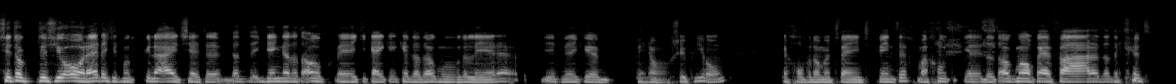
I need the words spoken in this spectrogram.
zit ook tussen je oren, hè, dat je het moet kunnen uitzetten. Dat, ik denk dat het ook, weet je, kijk, ik heb dat ook moeten leren. Ik ben nog super jong. Ik ben godverdomme 22. Maar goed, ik heb dat ook mogen ervaren, dat ik het...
